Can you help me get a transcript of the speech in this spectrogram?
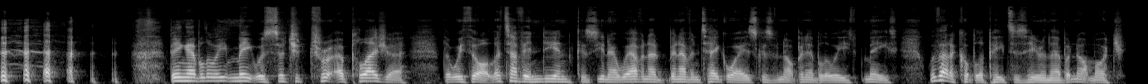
being able to eat meat was such a, tr- a pleasure that we thought, let's have Indian because, you know, we haven't had, been having takeaways because we've not been able to eat meat. We've had a couple of pizzas here and there, but not much.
